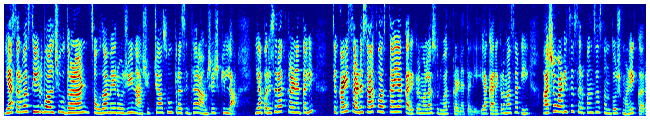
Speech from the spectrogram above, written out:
या सर्व सीड बॉलची उधळण चौदा मे रोजी नाशिकच्या सुप्रसिद्ध रामशेष किल्ला या परिसरात करण्यात आली. सकाळी साडेसात वाजता या कार्यक्रमाला सुरुवात करण्यात आली. या कार्यक्रमासाठी आशेवाडीचे सरपंच संतोष मळेकर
